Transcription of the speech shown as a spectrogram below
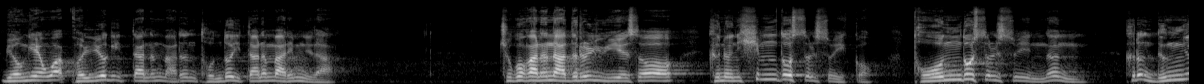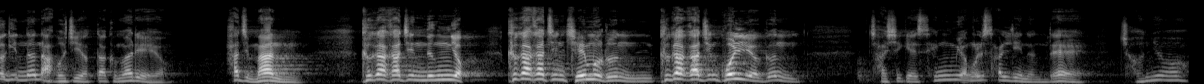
명예와 권력이 있다는 말은 돈도 있다는 말입니다. 죽어가는 아들을 위해서 그는 힘도 쓸 수 있고 돈도 쓸 수 있는 그런 능력 있는 아버지였다 그 말이에요. 하지만 그가 가진 능력, 그가 가진 재물은, 그가 가진 권력은 자식의 생명을 살리는데 전혀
